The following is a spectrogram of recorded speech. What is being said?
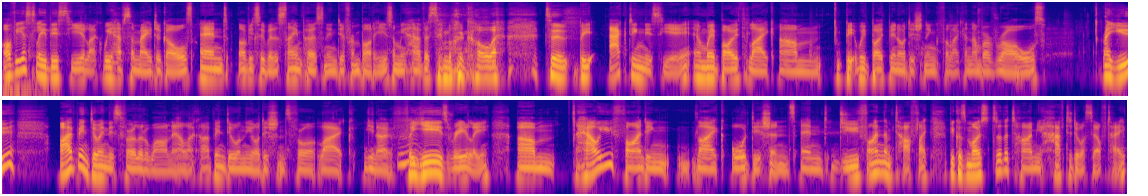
Obviously, this year, like we have some major goals, and obviously, we're the same person in different bodies, and we have a similar goal to be acting this year. And we're both like, um, we've both been auditioning for like a number of roles. Are you? I've been doing this for a little while now. Like I've been doing the auditions for like you know for Mm. years, really. Um, how are you finding like auditions and do you find them tough like because most of the time you have to do a self tape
